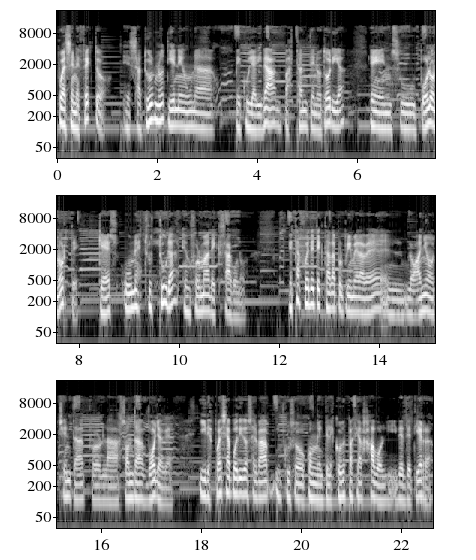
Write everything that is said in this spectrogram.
Pues en efecto, Saturno tiene una peculiaridad bastante notoria en su polo norte, que es una estructura en forma de hexágono. Esta fue detectada por primera vez en los años 80 por la sonda Voyager y después se ha podido observar incluso con el telescopio espacial Hubble y desde Tierra.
